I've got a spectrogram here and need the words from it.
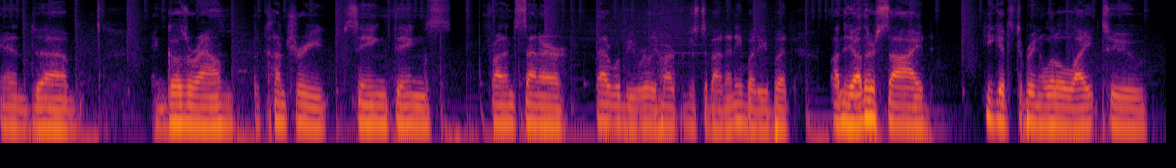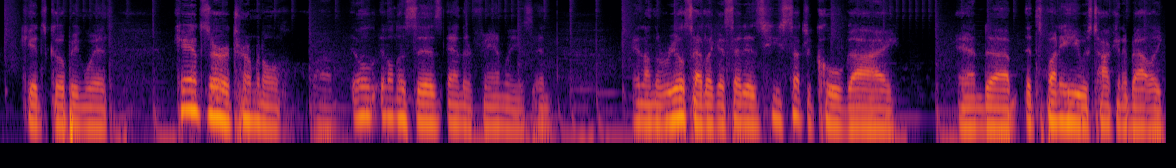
and um, and goes around the country seeing things front and center. That would be really hard for just about anybody. But on the other side, he gets to bring a little light to kids coping with cancer terminal um, Ill- illnesses and their families. And and on the real side, like I said, is he's such a cool guy. And uh, it's funny he was talking about like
